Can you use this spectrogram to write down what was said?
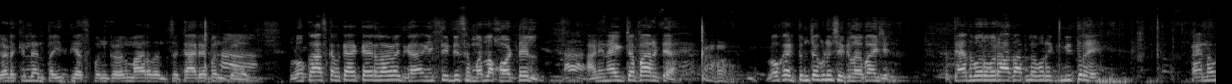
गड किल्ल्यांचा इतिहास पण कळेल महाराजांचं कार्य पण कळेल. लोक आजकाल काय करायला लागलेत का? एकतीस डिसेंबरला हॉटेल आणि नाईटच्या पार्ट्या. लोकांनी तुमच्याकडून शिकला पाहिजे. त्याचबरोबर आता आपल्याबरोबर एक मित्र आहे. काय नाव?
